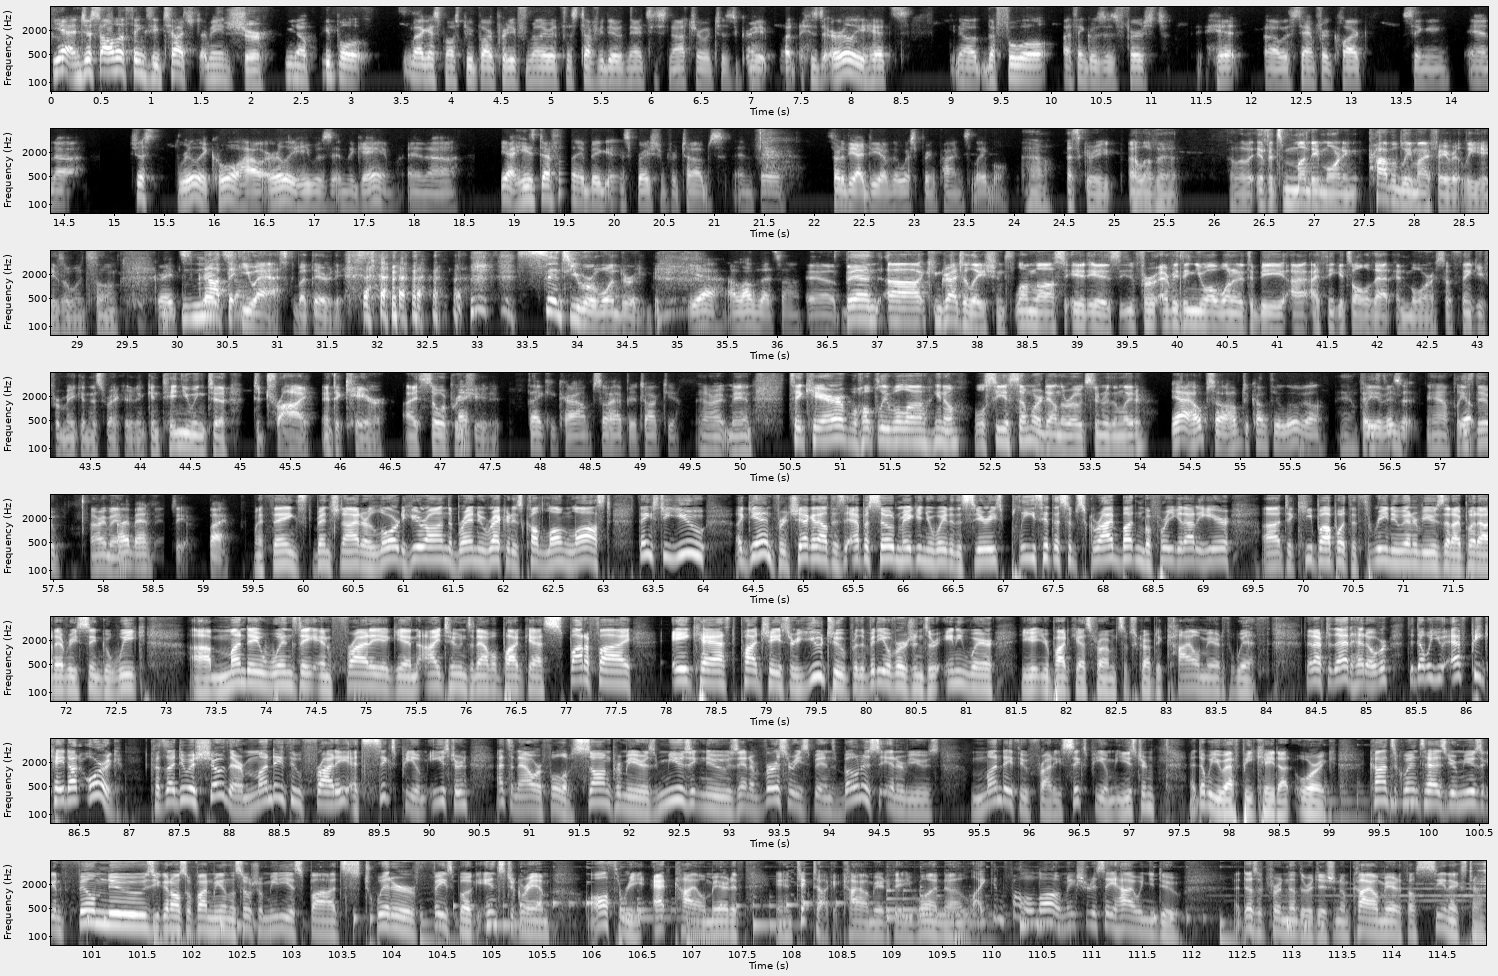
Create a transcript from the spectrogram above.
yeah and just all the things he touched i mean sure you know people I guess most people are pretty familiar with the stuff he did with Nancy Sinatra, which is great. But his early hits, you know, "The Fool," I think was his first hit uh, with Sanford Clark singing, and uh, just really cool how early he was in the game. And uh, yeah, he's definitely a big inspiration for Tubbs and for sort of the idea of the Whispering Pines label. Oh, that's great! I love that. I love it. If it's Monday morning, probably my favorite Lee Hazlewood song. Great. great Not song. that you asked, but there it is. Since you were wondering. Yeah, I love that song. Yeah. Ben, uh, congratulations. Long lost. It is for everything you all wanted it to be. I, I, think it's all of that and more. So thank you for making this record and continuing to to try and to care. I so appreciate thank, it. Thank you, Kyle. I'm so happy to talk to you. All right, man. Take care. Well, hopefully we'll uh, you know, we'll see you somewhere down the road sooner than later. Yeah, I hope so. I hope to come through Louisville. Yeah, pay you a visit. Yeah, please yep. do. All right, man. All right, man. See you. Bye. My thanks Ben Schneider, Lord Huron. The brand new record is called Long Lost. Thanks to you again for checking out this episode, making your way to the series. Please hit the subscribe button before you get out of here uh, to keep up with the three new interviews that I put out every single week. Uh, Monday, Wednesday, and Friday. Again, iTunes and Apple Podcasts, Spotify, Acast, Podchaser, YouTube for the video versions, or anywhere you get your podcast from. Subscribe to Kyle Meredith with. Then after that, head over to WFPK.org because I do a show there Monday through Friday at 6 p.m. Eastern. That's an hour full of song premieres, music news, anniversary spins, bonus interviews, Monday through Friday, 6 p.m. Eastern at WFPK.org. Consequence has your music and film news. You can also find me on the social media spots Twitter, Facebook, Instagram, all three at Kyle Meredith, and TikTok at Kyle Meredith81. Uh, like and follow along. Make sure to say hi when you do. That does it for another edition. I'm Kyle Meredith. I'll see you next time.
